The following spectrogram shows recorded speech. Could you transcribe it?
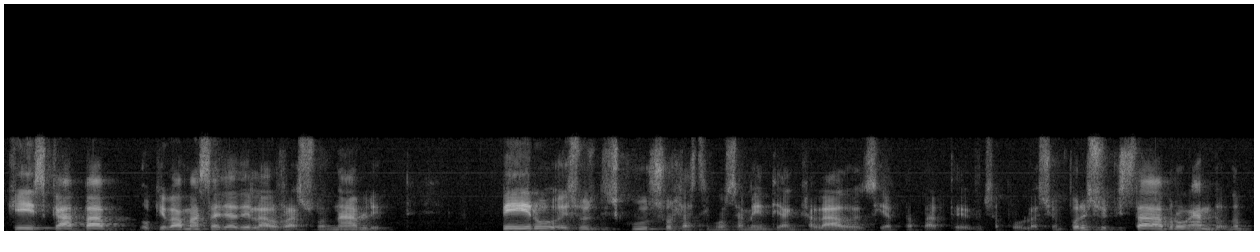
que escapa o que va más allá de lo razonable pero esos discursos lastimosamente han calado en cierta parte de nuestra población. Por eso es que está abrogando, ¿no?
